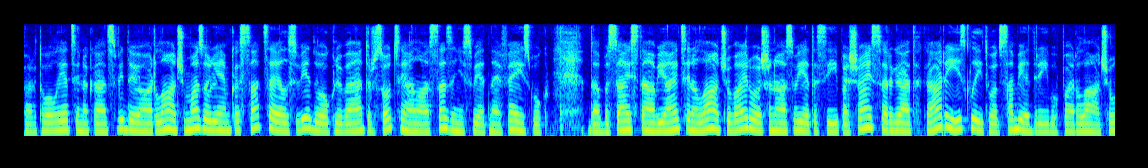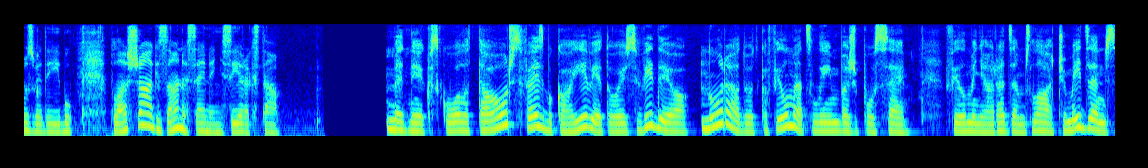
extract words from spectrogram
Par to liecina kāds video ar lāču mazuļiem, kas sacēlis viedokļu vētru sociālās saziņas vietnē Facebook. Dabas aizstāvji aicina lāču vairošanās vietas īpaši aizsargāt, kā arī izglītot sabiedrību par lāču uzvedību. Plašāk Zane Seniņas ierakstā. Mednieku skola Taurs Facebookā ievietojusi video, norādot, ka filmēts Limbaģa pusē. Filmiņā redzams lāču midzenis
